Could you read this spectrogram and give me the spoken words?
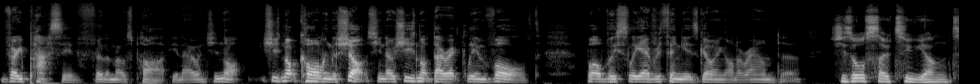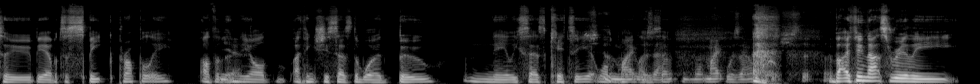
very passive for the most part, you know, and she's not she's not calling the shots, you know, she's not directly involved, but obviously everything is going on around her. She's also too young to be able to speak properly, other than Yeah. the odd. I think she says the word "boo" nearly says kitty at She one point. Mike like was you say. out. Mike was out. But I think that's really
